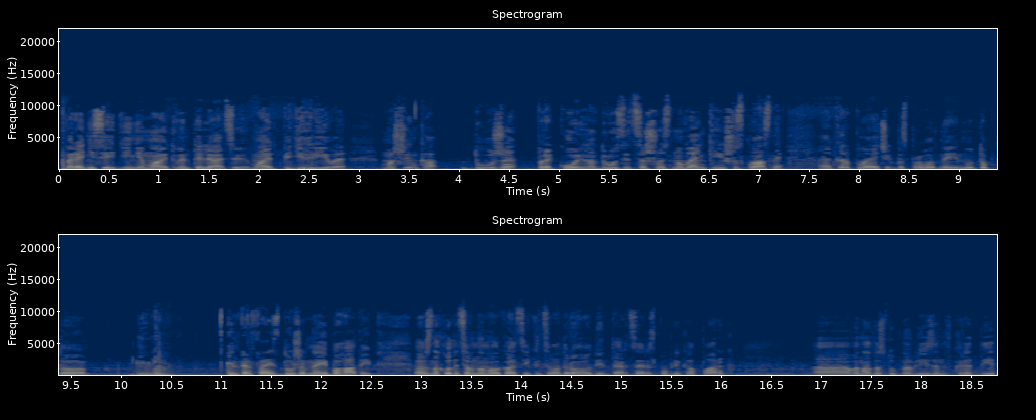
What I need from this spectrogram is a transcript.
Передні сидіння мають вентиляцію, мають підігріви. Машинка дуже прикольна, друзі. Це щось новеньке і щось класне. Е, Карплейчик безпроводний. Ну тобто. Інтерфейс дуже в неї багатий. Е, Знаходиться вона на локації Кільцева дорога 1 ТРЦ Республіка Парк. Е, Вона доступна в лізинг, в кредит,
